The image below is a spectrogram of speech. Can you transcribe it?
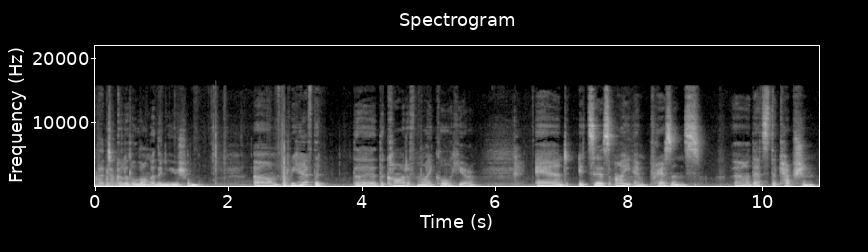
that took a little longer than usual. Um, but we have the, the, the here, and it says, I am presence. Uh, that's the caption.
